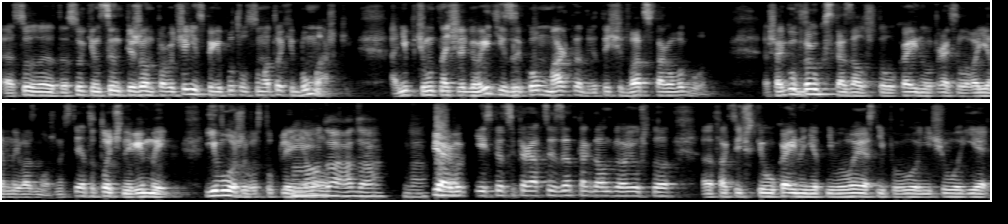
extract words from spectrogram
э, сукин сын пижон-порученец перепутал в суматохе бумажки. Они почему-то начали говорить языком марта 2022 года. Шойгу вдруг сказал, что Украина утратила военные возможности. Это точный ремейк его же выступления. Ну да, да, да. Первый дней спецоперации Z, когда он говорил, что э, фактически у Украины нет ни ВВС, ни ПВО, ничего, и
